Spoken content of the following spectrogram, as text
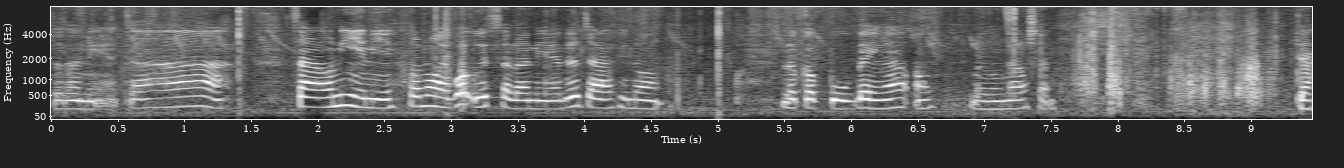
สะระแหน่จ้าสาวนี่นี่เขาน้อยบ่อึดสะระแหน่เด้อจ้าพี่น้อง แล้วก็ปลูกได้งามเอาใบบางนาวฉันจ้ะ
